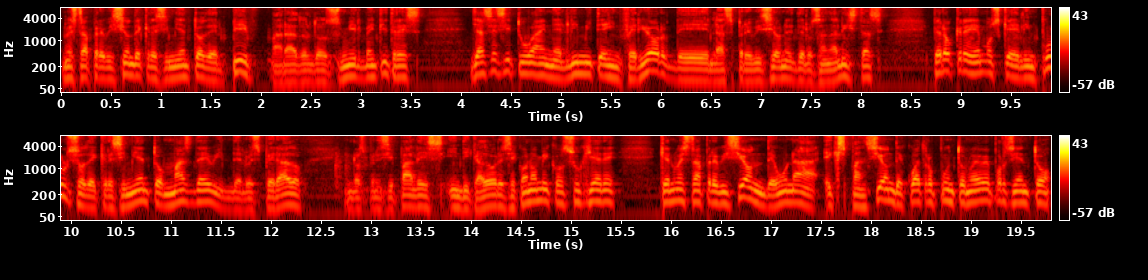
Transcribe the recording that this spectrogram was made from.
Nuestra previsión de crecimiento del PIB para el 2023 ya se sitúa en el límite inferior de las previsiones de los analistas, pero creemos que el impulso de crecimiento más débil de lo esperado en los principales indicadores económicos sugiere que nuestra previsión de una expansión de 4.9%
